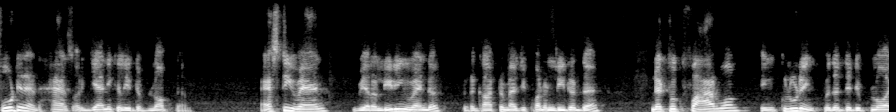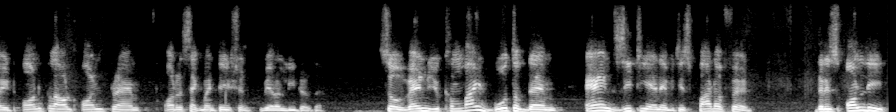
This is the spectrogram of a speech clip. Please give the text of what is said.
Fortinet has organically developed them. SD-WAN, we are a leading vendor, we're a Gartner Magic Quadrant leader there. Network firewall, including whether they deploy it on cloud, on-prem, or a segmentation, we are a leader there. So when you combine both of them and ZTNA, which is part of it, there is only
